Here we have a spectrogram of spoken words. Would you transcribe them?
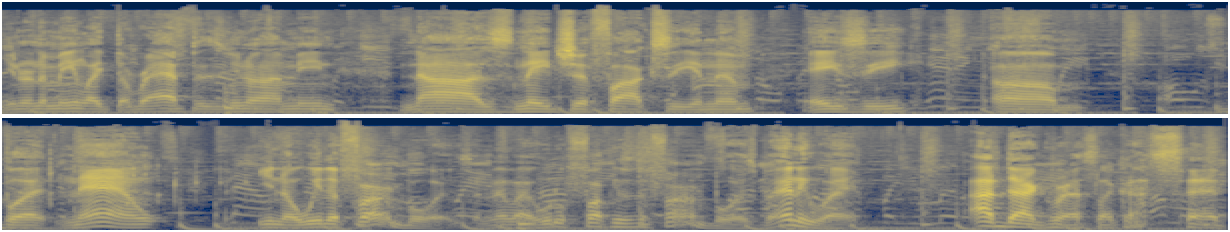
You know what I mean? Like the rappers, you know what I mean? Nas, Nature, Foxy, and them, AZ. Um, but now, you know, we the firm boys. And they're like, who the fuck is the firm boys? But anyway, I digress, like I said.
